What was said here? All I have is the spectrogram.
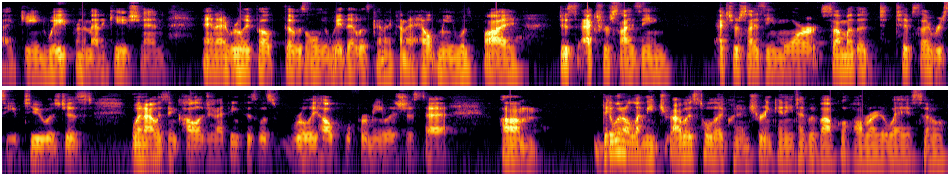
I gained weight from the medication and I really felt that was the only way that was going to kind of help me was by just exercising, exercising more. Some of the t- tips I received too was just when I was in college, and I think this was really helpful for me was just that um, they wouldn't let me. I was told I couldn't drink any type of alcohol right away. So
